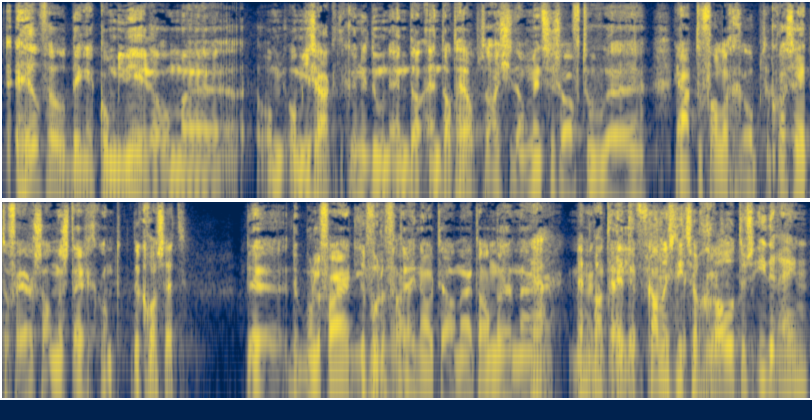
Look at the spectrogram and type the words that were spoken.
heel veel dingen combineren om, eh, om, om je zaken te kunnen doen. En, dat en dat helpt als je dan mensen zo af en toe eh, ja, toevallig op de croisette of ergens anders tegenkomt. De crosset. De, de boulevard, die De boulevard. van het ene hotel naar het andere naar... Ja. En want het kan is niet zo groot, dus iedereen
